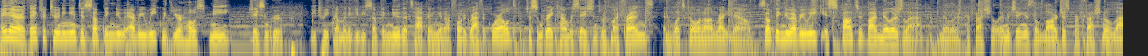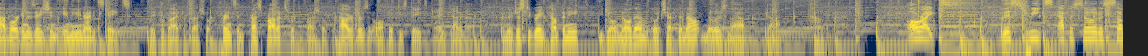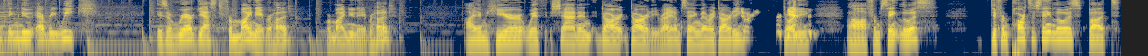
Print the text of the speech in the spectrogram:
Hey there, thanks for tuning in to Something New every week with your host, me, Jason Groupp. Each week, I'm going to give you something new that's happening in our photographic world, just some great conversations with my friends, and what's going on right now. Something New every week is sponsored by Miller's Lab. Miller's Professional Imaging is the largest professional lab organization in the United States. They provide professional prints and press products for professional photographers in all 50 states and Canada. And they're just a great company. If you don't know them, go check them out, millerslab.com. All right. This week's episode of Something New Every Week is a rare guest from my neighborhood or my new neighborhood. I am here with Shannon Dar- Doherty, right? I'm saying that right, Doherty? Doherty. Doherty uh, from St. Louis, different parts of St. Louis, but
